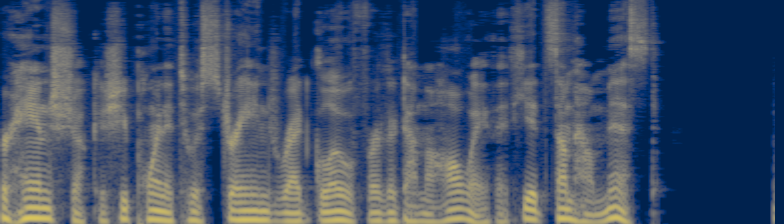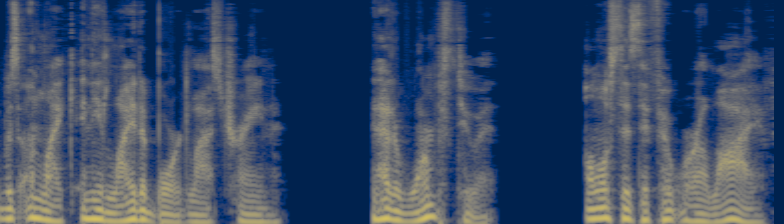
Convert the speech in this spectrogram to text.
Her hand shook as she pointed to a strange red glow further down the hallway that he had somehow missed. It was unlike any light aboard last train. It had a warmth to it, almost as if it were alive.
